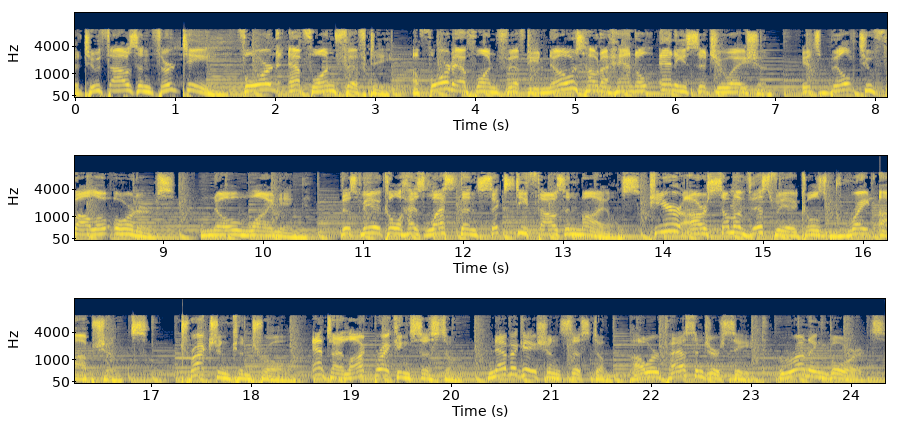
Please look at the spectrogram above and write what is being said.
The 2013 Ford F-150. A Ford F-150 knows how to handle any situation. It's built to follow orders, no whining. This vehicle has less than 60,000 miles. Here are some of this vehicle's great options. Traction control, anti-lock braking system, navigation system, power passenger seat, running boards,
